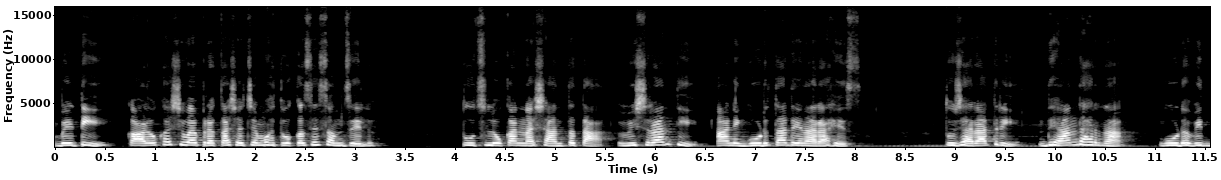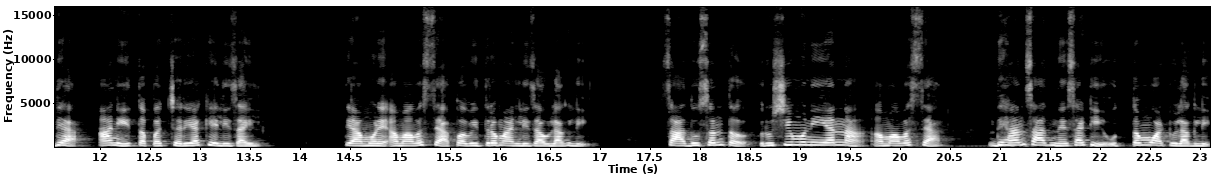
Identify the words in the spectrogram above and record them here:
बेटी काळोखाशिवाय प्रकाशाचे महत्त्व कसे समजेल? तूच लोकांना शांतता विश्रांती आणि गूढता देणार आहेस. तुझ्या रात्री ध्यानधारणा गूढविद्या आणि तपश्चर्या केली जाईल. त्यामुळे अमावस्या पवित्र मानली जाऊ लागली. साधू संत ऋषीमुनी यांना अमावस्या ध्यान साधनेसाठी उत्तम वाटू लागली.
